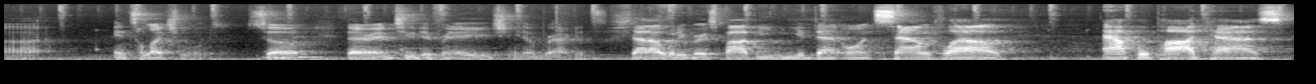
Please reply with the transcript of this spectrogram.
uh, intellectuals. So that are in two different age, you know, brackets. Shout out Woody vs. Papi. You can get that on SoundCloud, Apple Podcasts,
